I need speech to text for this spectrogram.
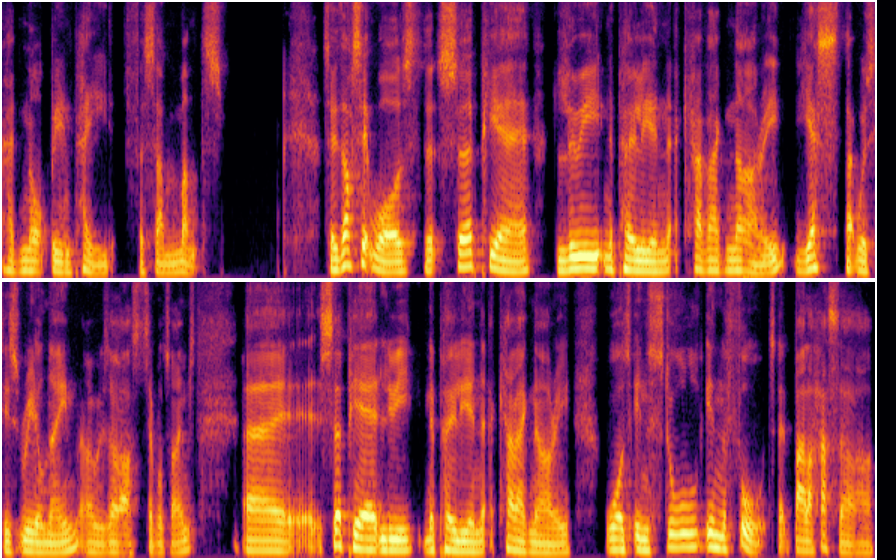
had not been paid for some months. So, thus it was that Sir Pierre Louis Napoleon Cavagnari, yes, that was his real name, I was asked several times, uh, Sir Pierre Louis Napoleon Cavagnari was installed in the fort at Bala Hissar,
